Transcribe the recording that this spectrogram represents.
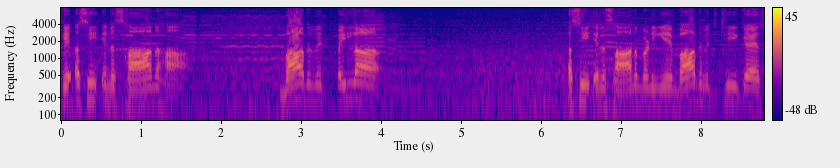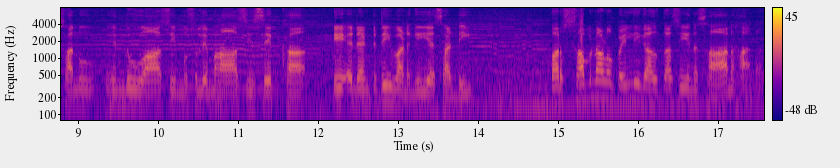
ਕਿ ਅਸੀਂ ਇਨਸਾਨ ਹਾਂ। ਬਾਅਦ ਵਿੱਚ ਪਹਿਲਾਂ ਅਸੀਂ ਇਨਸਾਨ ਬਣੀਏ। ਬਾਅਦ ਵਿੱਚ ਠੀਕ ਹੈ, ਸਾਨੂੰ ਹਿੰਦੂ ਆ ਅਸੀਂ ਮੁਸਲਿਮ ਹਾਂ, ਅਸੀਂ ਸਿੱਖ ਹਾਂ, ਇਹ ਆਇਡੈਂਟੀਟੀ ਬਣ ਗਈ ਹੈ ਸਾਡੀ। ਪਰ ਸਭ ਨਾਲੋਂ ਪਹਿਲੀ ਗੱਲ ਤਾਂ ਅਸੀਂ ਇਨਸਾਨ ਹਨ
